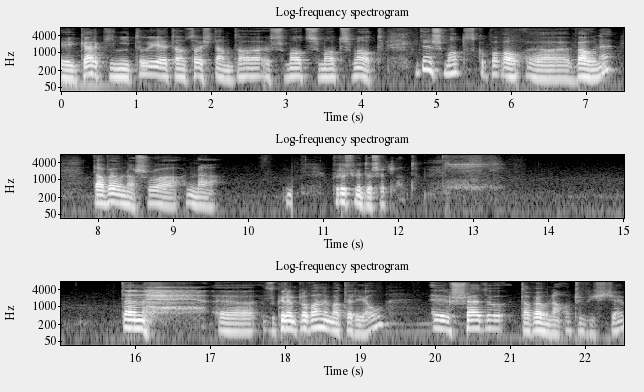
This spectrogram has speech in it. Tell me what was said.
garki nituje, tam coś tam, to szmot, szmot, szmot. I ten szmot skupował e, wełnę. Ta wełna szła na. Wróćmy do Shetland. Ten e, zgręplowany materiał e, szedł, ta wełna oczywiście,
